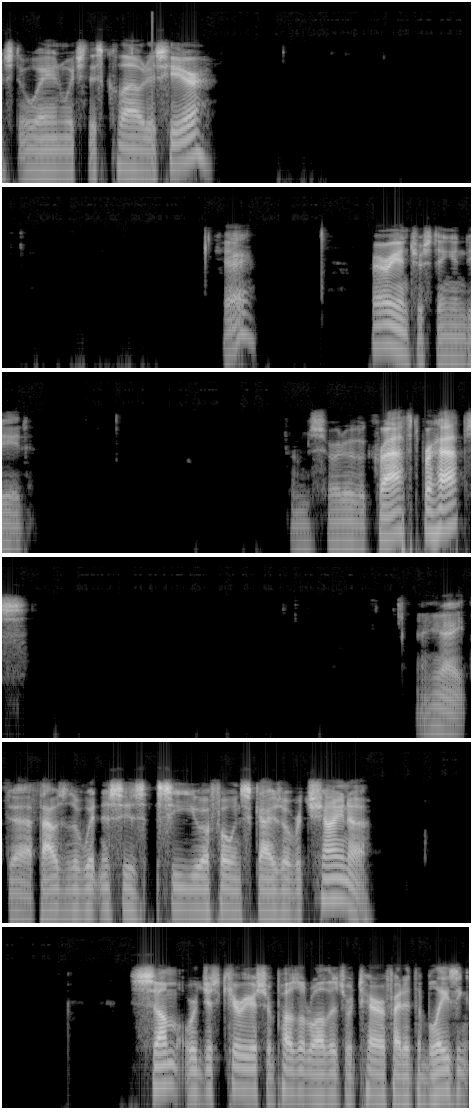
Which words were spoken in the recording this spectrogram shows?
Just the way in which this cloud is here. Okay. Very interesting indeed. Some sort of a craft, perhaps. All right. Uh, thousands of witnesses see UFO in skies over China. Some were just curious or puzzled, while others were terrified at the blazing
